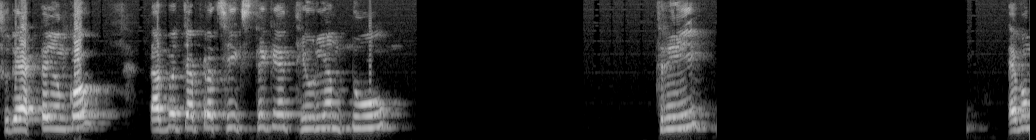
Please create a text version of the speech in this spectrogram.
শুধু একটাই অঙ্ক। তারপর চ্যাপ্টার সিক্স থেকে থিওরিয়াম টু থ্রি এবং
